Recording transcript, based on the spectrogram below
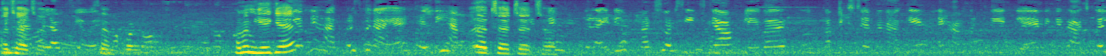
अच्छा अच्छा। और मैम ये क्या है? हमने बनाया है हेल्दी अच्छा, अच्छा, अच्छा। वैरायटी ऑफ़ नट्स और सीड्स का फ्लेवर का मिक्सचर बना के हमने हैम्पर क्रिएट किया है बिकॉज़ आजकल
